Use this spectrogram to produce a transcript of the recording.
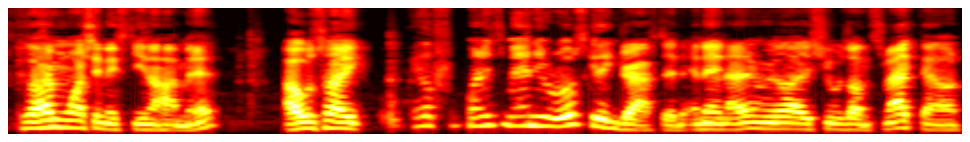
because I haven't watched NXT in a hot minute. I was like, when is Mandy Rose getting drafted? And then I didn't realize she was on SmackDown.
